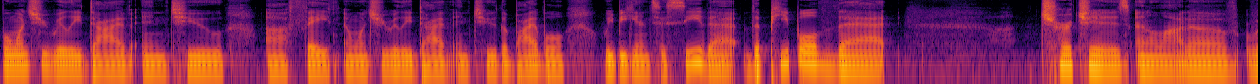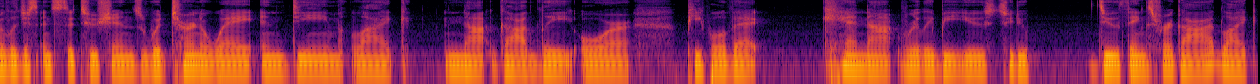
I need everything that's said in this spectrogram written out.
But once you really dive into uh, faith. And once you really dive into the Bible, we begin to see that the people that churches and a lot of religious institutions would turn away and deem like not godly or people that cannot really be used to do do things for God like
